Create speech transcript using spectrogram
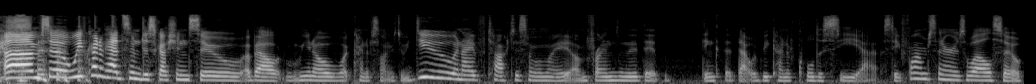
Um, so we've kind of had some discussions so about you know what kind of songs do we do, and I've talked to some of my um, friends, and they, they think that that would be kind of cool to see at State Farm Center as well. So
